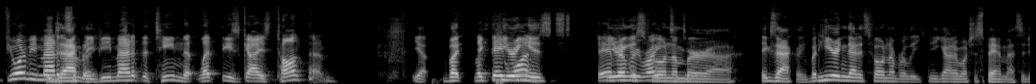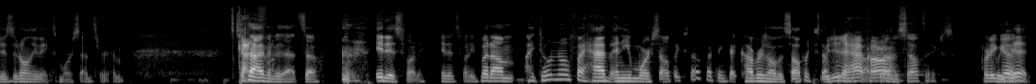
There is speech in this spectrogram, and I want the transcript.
If you want to be mad at somebody, be mad at the team that let these guys taunt them. Yep. But Like they hearing won. his they have hearing every his right phone number, uh, exactly. But hearing that his phone number leaked and he got a bunch of spam messages, it only makes more sense for him. Dive into that. So it is funny. It is funny. But um, I don't know if I have any more Celtic stuff. I think that covers all the Celtic stuff. we did a half hour on the Celtics. Pretty we good.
